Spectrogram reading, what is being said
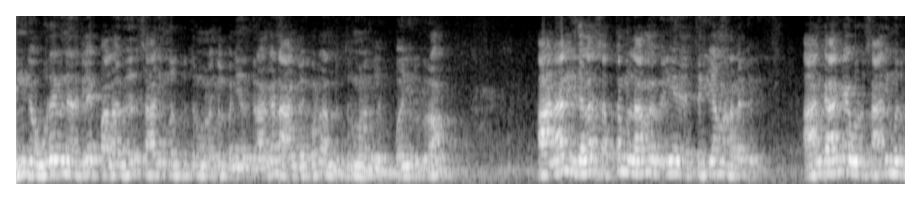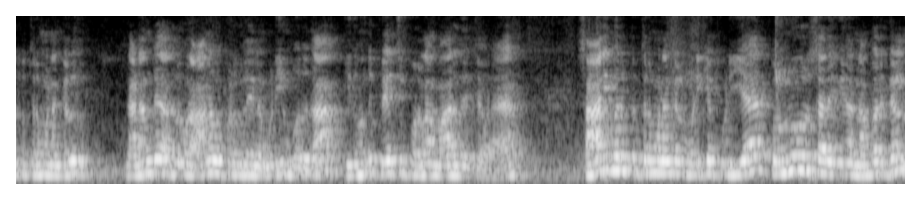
எங்கள் உறவினர்களே பல பேர் சாதி மறுப்பு திருமணங்கள் பண்ணியிருக்கிறாங்க. நாங்கள் கூட அந்த திருமணங்களுக்கு போயிருக்கிறோம். ஆனால் இதெல்லாம் சத்தம் இல்லாமல் வெளியே தெரியாமல் நடக்குது. ஆங்காங்கே ஒரு சாதி மறுப்பு திருமணங்கள் நடந்து அதில் ஒரு ஆணவ படுகொலையில் முடியும் போது தான் இது வந்து பேச்சு பொருளாக மாறுதே தவிர சாதி மறுப்பு திருமணங்கள் முடிக்கக்கூடிய தொண்ணூறு சதவீத நபர்கள்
